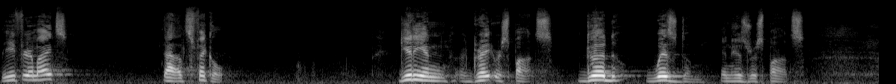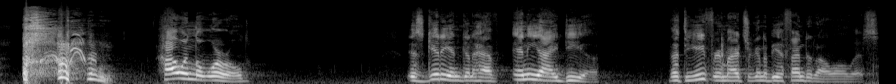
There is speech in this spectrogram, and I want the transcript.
the Ephraimites? That's fickle. Gideon, a great response. Good wisdom in his response. How in the world is Gideon going to have any idea that the Ephraimites are going to be offended at all this?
